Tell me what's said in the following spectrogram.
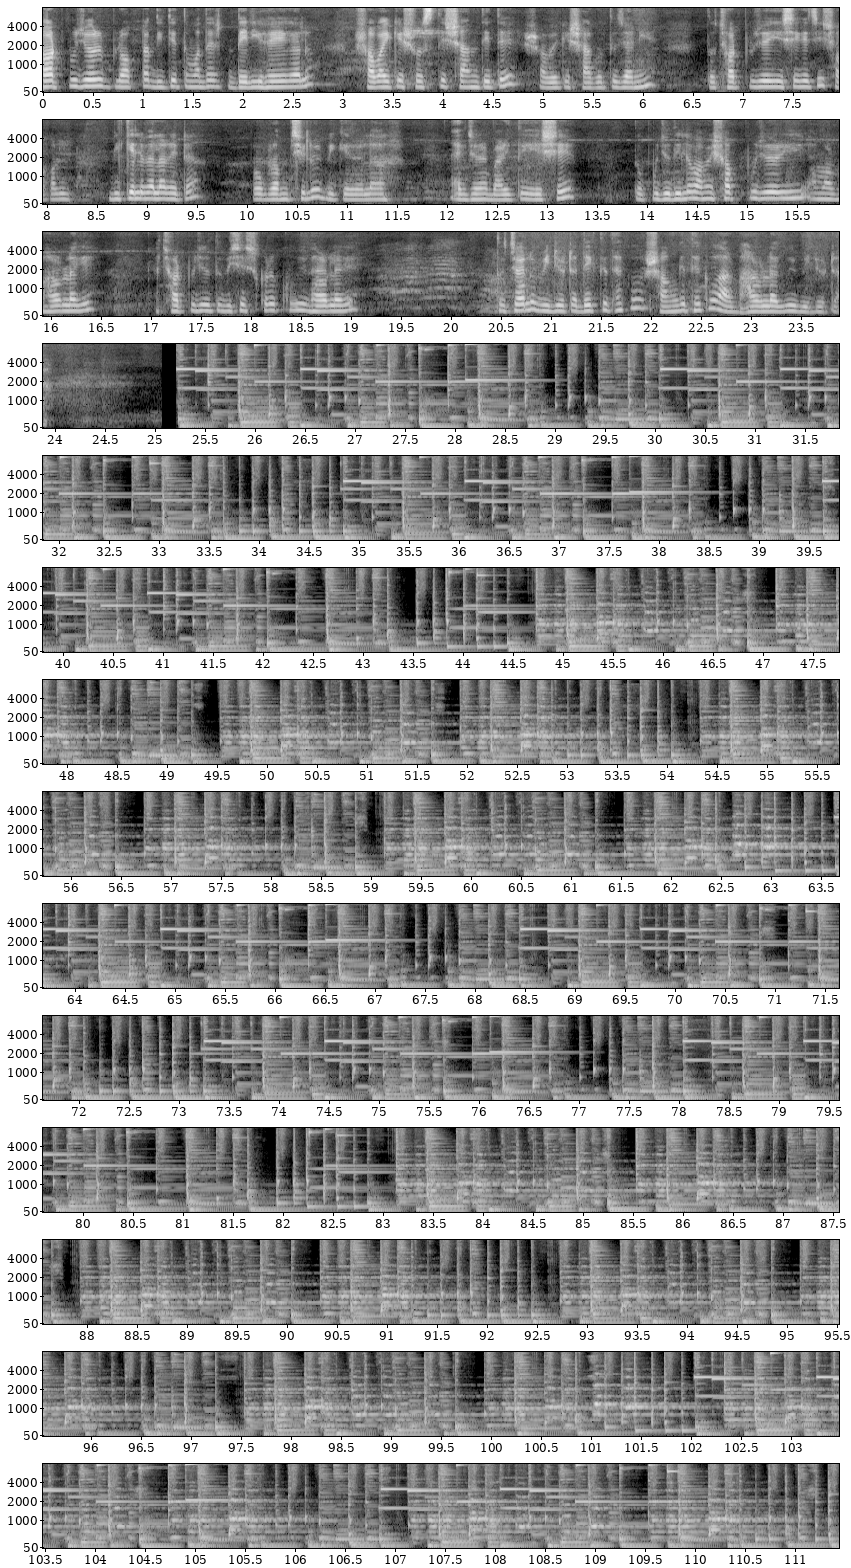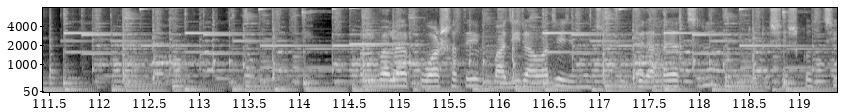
ছট পুজোর ব্লগটা দিতে তোমাদের দেরি হয়ে গেল। সবাইকে স্বস্তির শান্তিতে সবাইকে স্বাগত জানিয়ে তো ছট পুজোয় এসে গেছি। সকাল বিকেলবেলার এটা প্রোগ্রাম ছিল। বিকেলবেলা একজনের বাড়িতে এসে তো পুজো দিলাম। আমি সব পুজোরই আমার ভালো লাগে। ছট পুজো তো বিশেষ করে খুবই ভালো লাগে। তো চলো ভিডিওটা দেখতে থাকো, সঙ্গে থেকো আর ভালো লাগবে ভিডিওটা। সকালবেলা কুয়াশাতে বাজির আওয়াজে এই জন্য চুপকে দেখা যাচ্ছে না। তো ভিডিওটা শেষ করছি।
